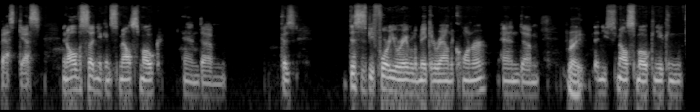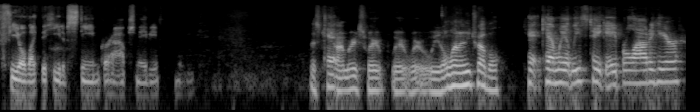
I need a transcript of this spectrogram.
best guess. And all of a sudden, you can smell smoke, and because this is before you were able to make it around the corner, and um, Right. then you smell smoke, and you can feel like the heat of steam, perhaps, maybe. Mr. Can't- Chalmers, we're, we're, we're, we don't want any trouble. Can can we at least take April out of here?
